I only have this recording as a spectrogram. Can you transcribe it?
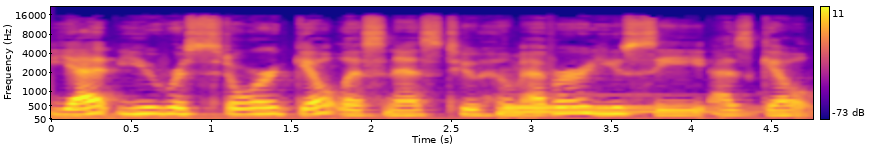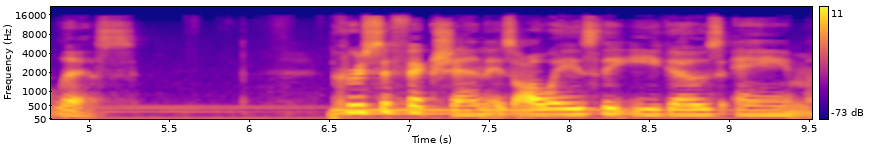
yet you restore guiltlessness to whomever you see as guiltless. Crucifixion is always the ego's aim.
